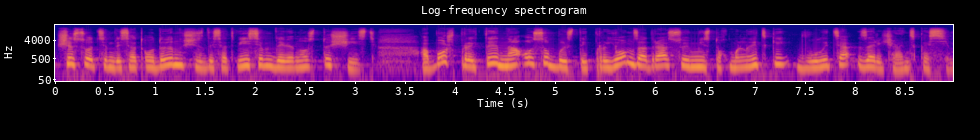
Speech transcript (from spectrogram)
671 68 96 або ж прийти на особистий прийом за адресою місто Хмельницький, вулиця Зарічанська, 7.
